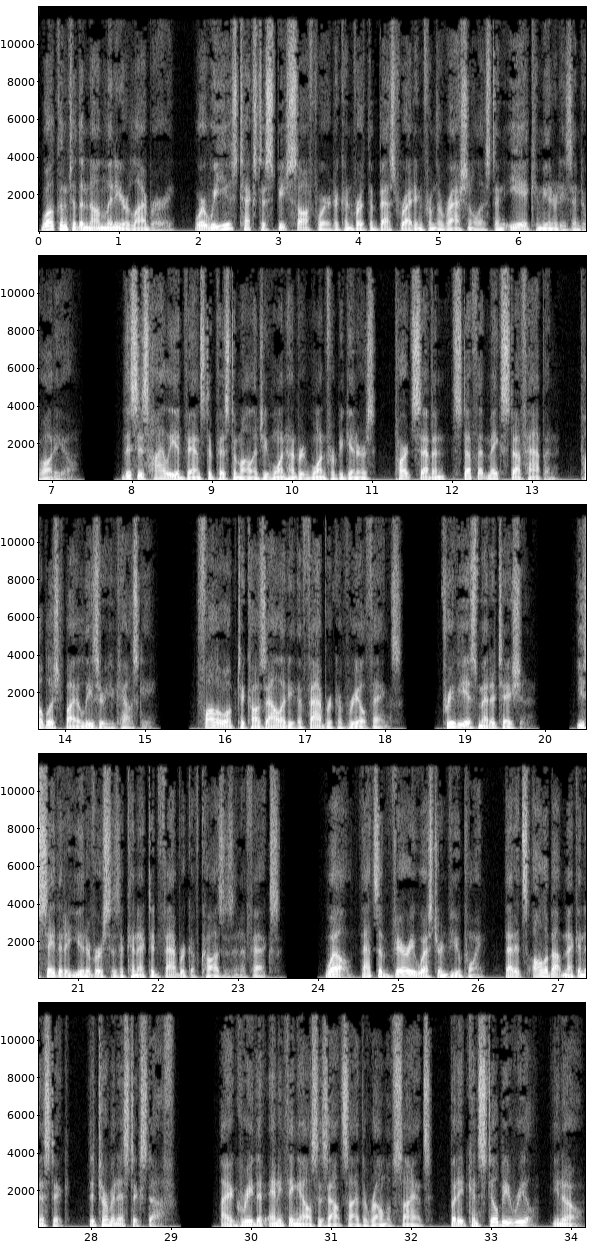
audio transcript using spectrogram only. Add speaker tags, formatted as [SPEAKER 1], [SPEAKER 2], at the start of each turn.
[SPEAKER 1] Welcome to the Nonlinear Library, where we use text to speech software to convert the best writing from the rationalist and EA communities into audio. This is Highly Advanced Epistemology 101 for Beginners, Part 7 Stuff That Makes Stuff Happen, published by Eliezer Yudkowsky. Follow up to Causality The Fabric of Real Things. Previous meditation. You say that a universe is a connected fabric of causes and effects. Well, that's a very Western viewpoint, that it's all about mechanistic, deterministic stuff. I agree that anything else is outside the realm of science, but it can still be real, you know.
